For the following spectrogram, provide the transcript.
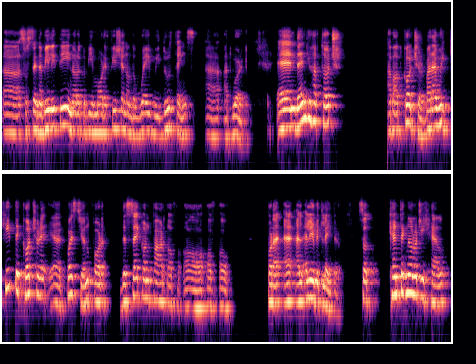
uh, sustainability in order to be more efficient on the way we do things uh, at work. And then you have touched about culture, but I will keep the culture uh, question for the second part of, of, of for a, a, a little bit later. So can technology help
